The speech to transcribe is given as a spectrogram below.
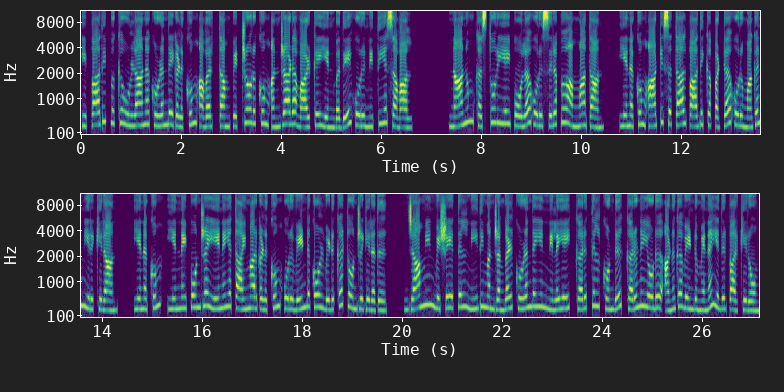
இப்பாதிப்புக்கு உள்ளான குழந்தைகளுக்கும் அவர் தம் பெற்றோருக்கும் அன்றாட வாழ்க்கை என்பதே ஒரு நித்திய சவால். நானும் கஸ்தூரியை போல ஒரு சிறப்பு அம்மா தான். எனக்கும் ஆட்டிசத்தால் பாதிக்கப்பட்ட ஒரு மகன் இருக்கிறான். எனக்கும் என்னை போன்ற ஏனைய தாய்மார்களுக்கும் ஒரு வேண்டுகோள் விடுக்க தோன்றுகிறது. ஜாமீன் விஷயத்தில் நீதிமன்றங்கள் குழந்தையின் நிலையை கருத்தில் கொண்டு கருணையோடு அணுக வேண்டுமென எதிர்பார்க்கிறோம்.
